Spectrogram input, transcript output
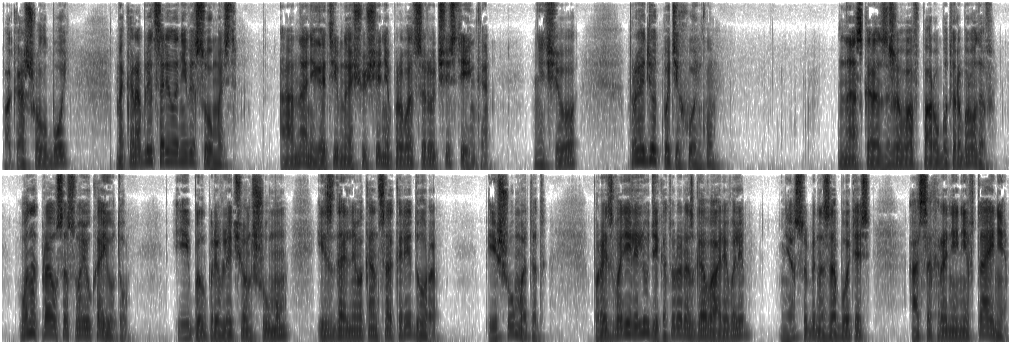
Пока шел бой, на корабле царила невесомость, а она негативные ощущения провоцирует частенько. Ничего, пройдет потихоньку. Наскоро заживав пару бутербродов, он отправился в свою каюту и был привлечен шумом из дальнего конца коридора. И шум этот производили люди, которые разговаривали, не особенно заботясь о сохранении в тайне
